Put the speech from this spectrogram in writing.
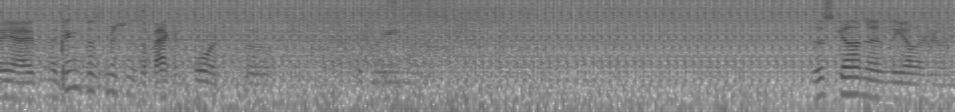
yeah, I, I think this mission is a back and forth. So between this gun and the other gun.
